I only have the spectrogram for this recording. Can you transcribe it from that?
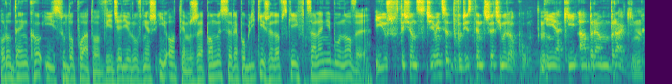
Rudenko i Sudopłatow wiedzieli również i o tym, że pomysł Republiki Żydowskiej wcale nie był nowy. Już w 1923 roku niejaki Abram Bragin,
